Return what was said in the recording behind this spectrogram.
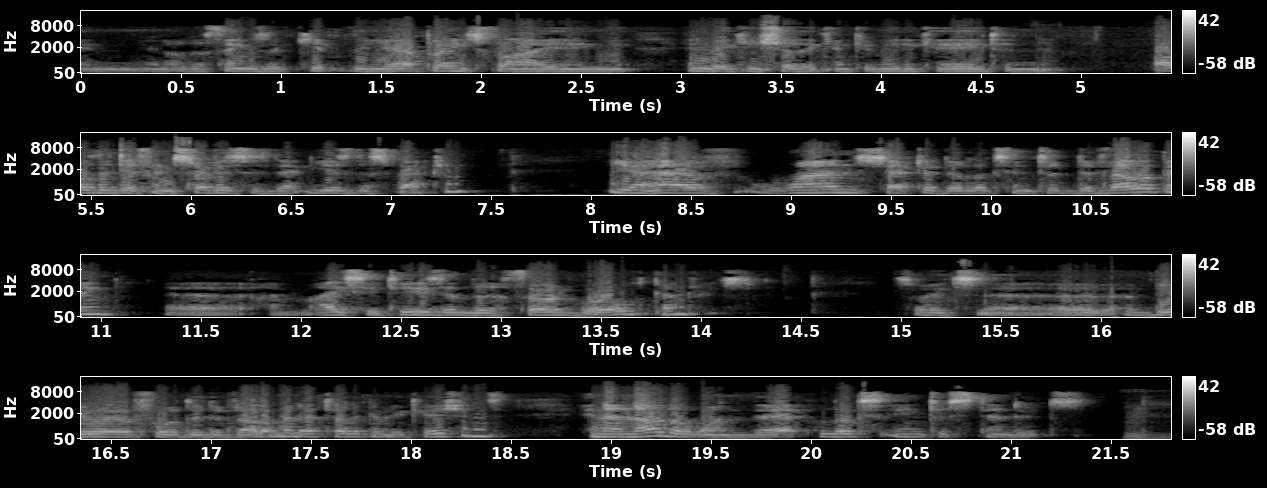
and, you know the things that keep the airplanes flying and making sure they can communicate and all the different services that use the spectrum. You have one sector that looks into developing uh, ICTs in the third world countries. So it's a, a Bureau for the Development of Telecommunications, and another one that looks into standards, mm-hmm.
